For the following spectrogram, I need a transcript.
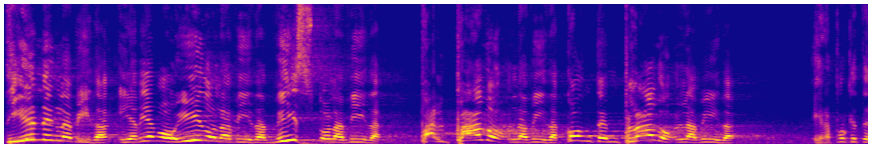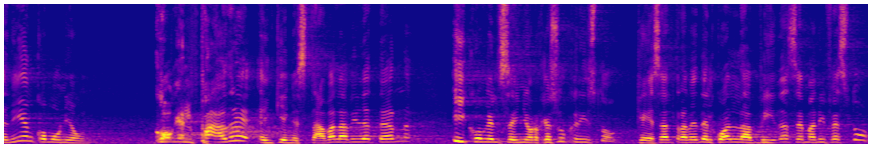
tienen la vida y habían oído la vida, visto la vida, palpado la vida, contemplado la vida, era porque tenían comunión con el Padre en quien estaba la vida eterna y con el Señor Jesucristo, que es a través del cual la vida se manifestó.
